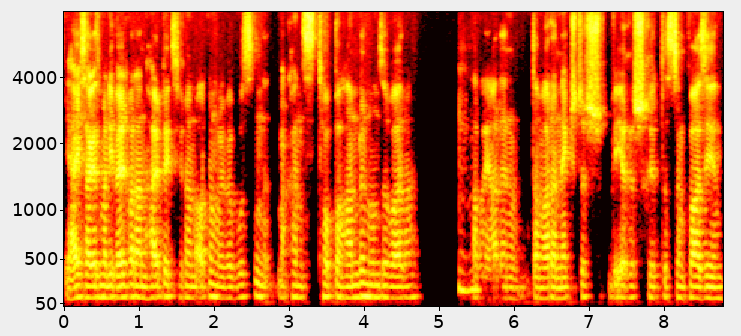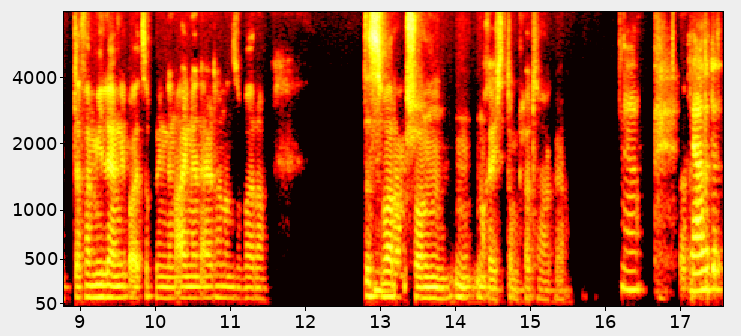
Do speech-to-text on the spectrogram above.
Ja, ich sage jetzt mal, die Welt war dann halbwegs wieder in Ordnung, weil wir wussten, man kann es top behandeln und so weiter. Mhm. Aber ja, dann, dann war der nächste schwere Schritt, das dann quasi der Familie irgendwie beizubringen, den eigenen Eltern und so weiter. Das Mhm. war dann schon ein, ein recht dunkler Tag, ja. Ja. Ja, also das,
